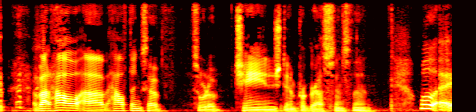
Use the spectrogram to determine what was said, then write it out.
about how uh, how things have sort of changed and progressed since then. Well, uh,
